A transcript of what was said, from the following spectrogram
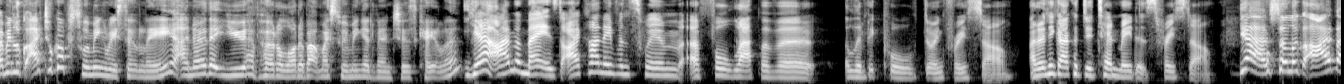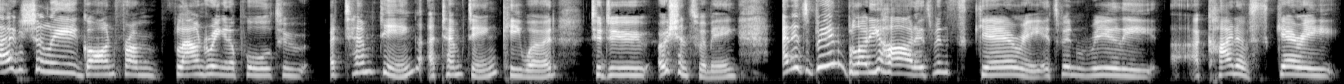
I mean, look, I took up swimming recently. I know that you have heard a lot about my swimming adventures, Caitlin. Yeah, I'm amazed. I can't even swim a full lap of a Olympic pool doing freestyle. I don't think I could do 10 meters freestyle. Yeah, so look, I've actually gone from floundering in a pool to attempting, attempting, keyword, to do ocean swimming. And it's been bloody hard. It's been scary. It's been really a kind of scary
